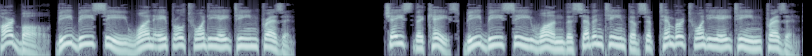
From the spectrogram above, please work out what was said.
Hardball BBC 1 April 2018 present Chase the Case BBC 1 the 17th of September 2018 present.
